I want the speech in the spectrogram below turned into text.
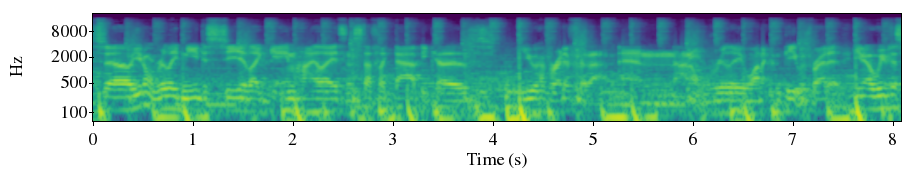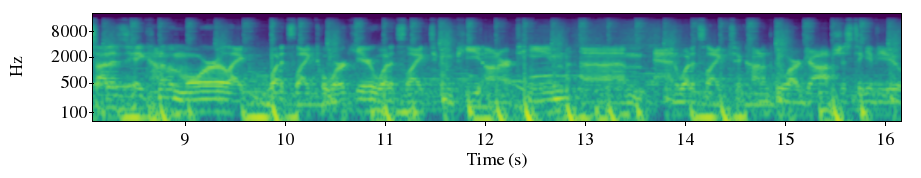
So you don't really need to see like game highlights and stuff like that because you have Reddit for that. And I don't really want to compete with Reddit. You know, we've decided to take kind of a more like what it's like to work here, what it's like to compete on our team, um, and what it's like to kind of do our jobs just to give you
